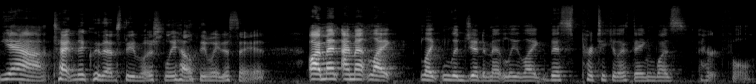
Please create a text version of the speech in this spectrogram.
yeah. Technically, that's the emotionally healthy way to say it. Oh, I meant I meant like like legitimately like this particular thing was hurtful.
